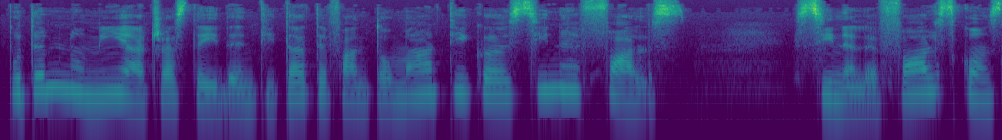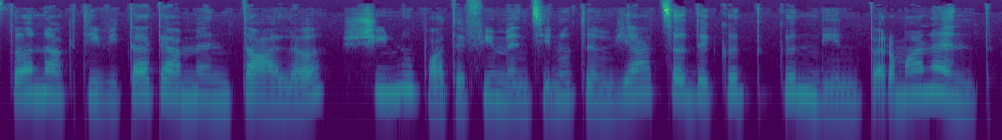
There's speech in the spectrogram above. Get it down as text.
Putem numi această identitate fantomatică sine fals. Sinele fals constă în activitatea mentală și nu poate fi menținut în viață decât gândind permanent –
